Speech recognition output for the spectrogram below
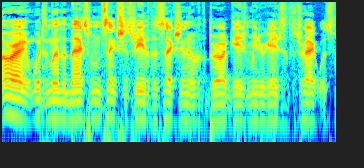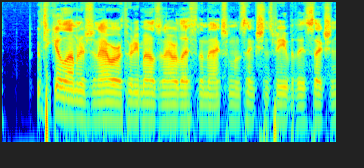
Alright, which when the maximum sanction speed of the section of the broad gauge meter gauge of the track was 50 kilometers an hour or 30 miles an hour less than the maximum sanction speed of the section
